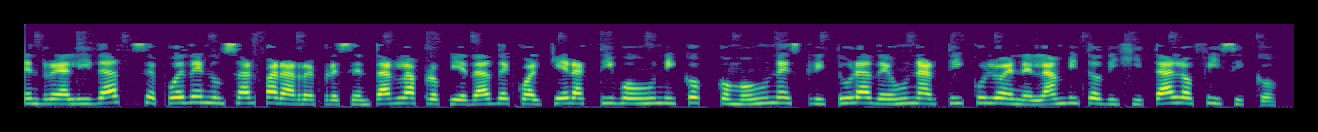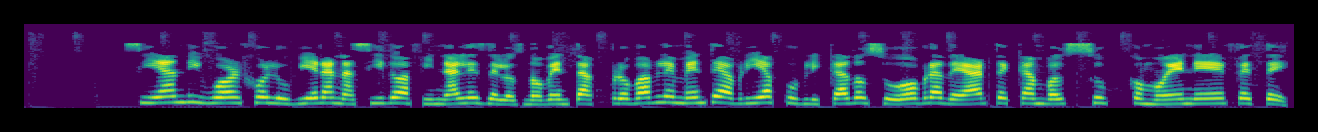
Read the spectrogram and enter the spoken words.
En realidad, se pueden usar para representar la propiedad de cualquier activo único, como una escritura de un artículo en el ámbito digital o físico. Si Andy Warhol hubiera nacido a finales de los 90, probablemente habría publicado su obra de arte Campbell's Soup como NFT.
